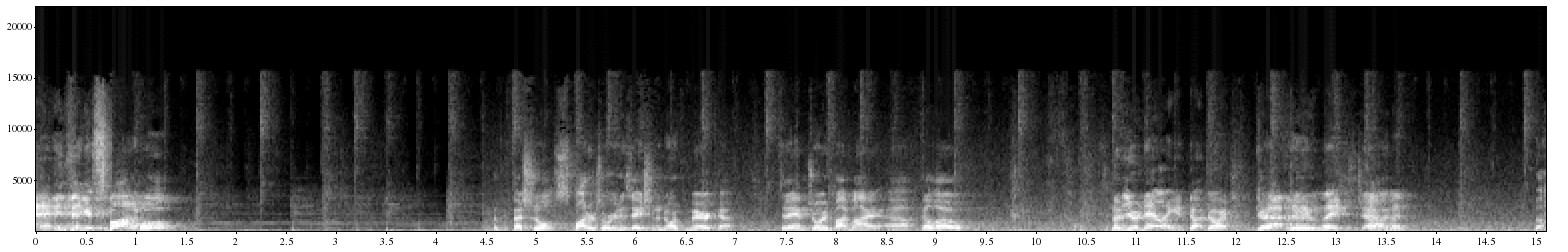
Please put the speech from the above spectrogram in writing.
anything is spottable! The Professional Spotters Organization of North America. Today I'm joined by my uh, fellow No, you're nailing it, don't worry. Good, afternoon, ladies and gentlemen.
